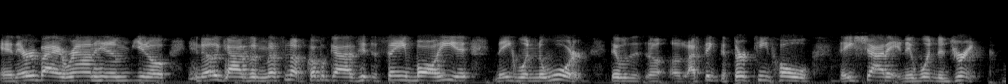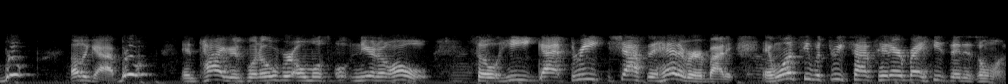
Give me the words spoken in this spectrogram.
and everybody around him, you know, and the other guys were messing up. A couple guys hit the same ball he hit, they went in the water. There was, uh, uh, I think, the 13th hole. They shot it, and it went in the drink. Bloop. Other guy, bloop. And Tigers went over almost o- near the hole. So he got three shots ahead of everybody. And once he was three shots ahead of everybody, he said it's on.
